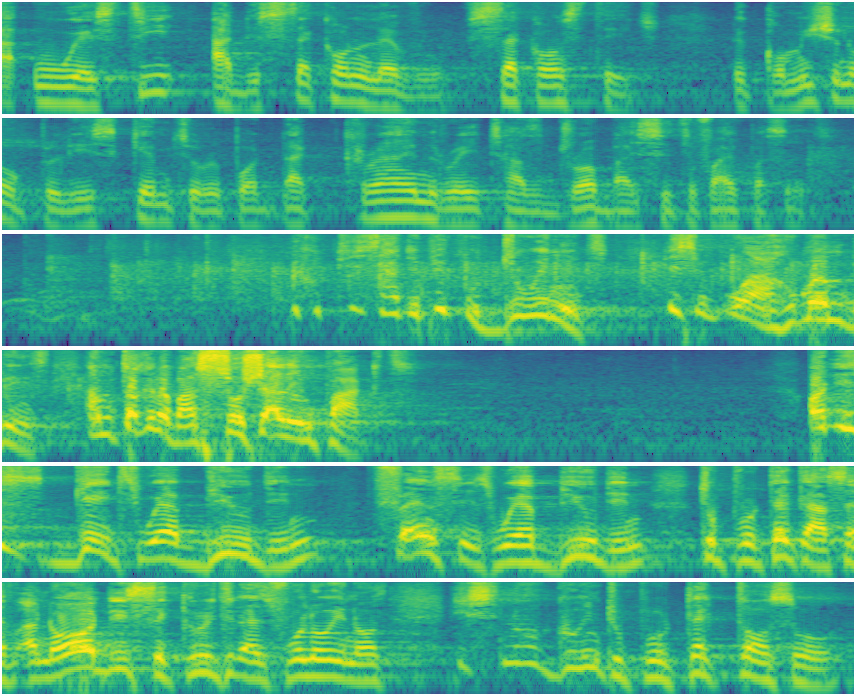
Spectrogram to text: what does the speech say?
uh, we're still at the second level, second stage. The commissioner of police came to report that crime rate has dropped by 65%. Because these are the people doing it. These people are human beings. I'm talking about social impact. All these gates we're building fences we're building to protect ourselves and all this security that's following us it's not going to protect us so oh,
